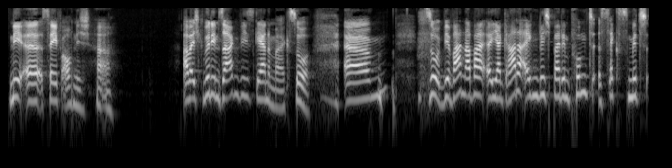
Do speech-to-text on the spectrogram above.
Nee, äh, safe auch nicht. Ha. Aber ich würde ihm sagen, wie ich es gerne mag. So. Ähm, so, wir waren aber äh, ja gerade eigentlich bei dem Punkt Sex mit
